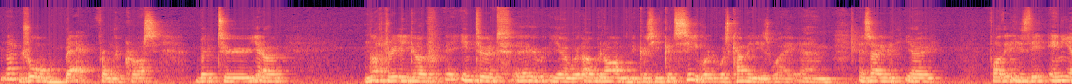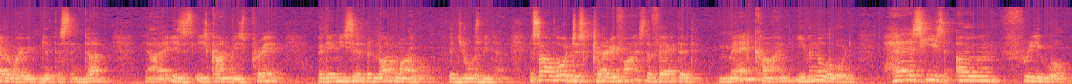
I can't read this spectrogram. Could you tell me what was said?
not draw back from the cross, but to, you know, not really go into it uh, you know, with open arms because he could see what was coming his way. Um, and so, you know, Father, is there any other way we can get this thing done? Uh, is, is kind of his prayer. But then he said, But not my will, but yours be done. And so our Lord just clarifies the fact that mankind, even the Lord, has his own free will.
